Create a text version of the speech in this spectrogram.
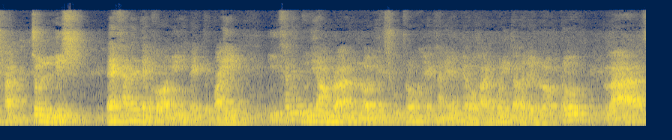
সাতচল্লিশ। এখানে দেখো আমি লিখতে পারি এখানে যদি আমরা লগের সূত্র এখানে ব্যবহার করি, তাহলে log two plus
